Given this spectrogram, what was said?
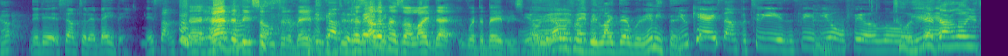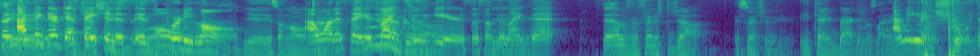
Yep. They did something to their baby. It's something to There had to be something to the baby It's something to the because baby. elephants are like that with the babies. You Oh, yeah. Yeah, elephants baby. be like that with anything. You carry something for two years and see if you don't feel a little. Two years? attached. How long you take? Yeah. I think their Their gestation, is, gestation is is long. pretty long. yeah, it's a long time. I want to say it's like Nigga. two years or something Yeah. like that. the elephant finished the job. Essentially, he came back and was like, I mean, make he- sure you.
